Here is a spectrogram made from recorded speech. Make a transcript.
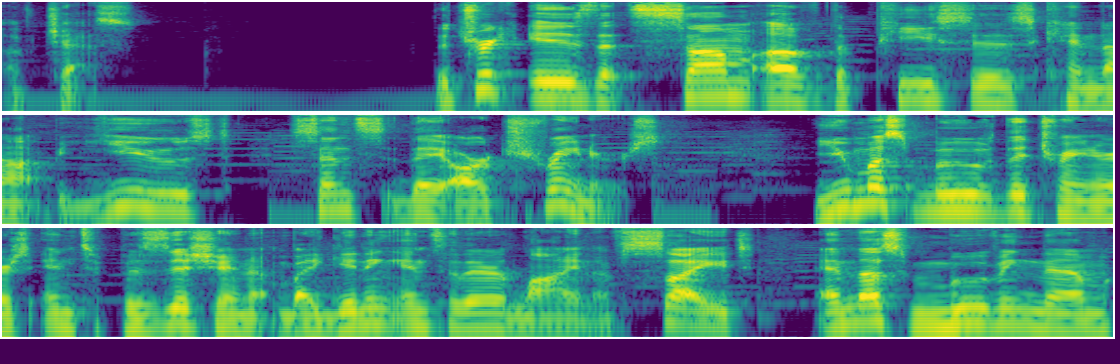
of chess. The trick is that some of the pieces cannot be used since they are trainers. You must move the trainers into position by getting into their line of sight and thus moving them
